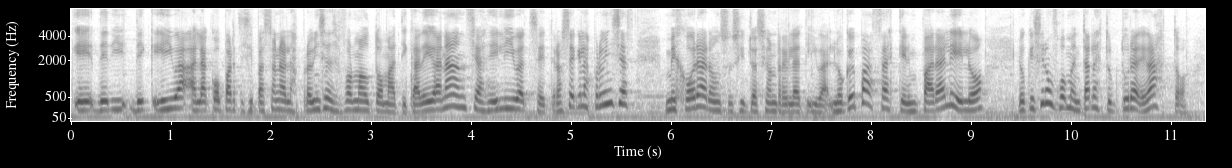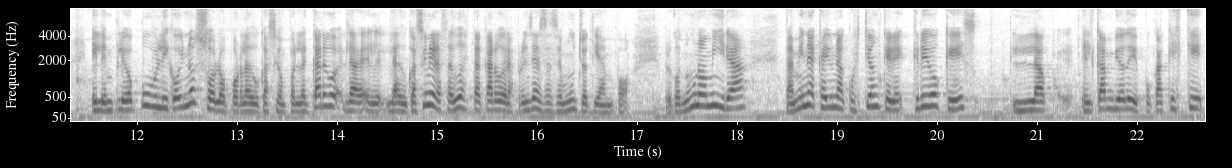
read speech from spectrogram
eh, de, que iba a la coparticipación a las provincias de forma automática, de ganancias, del IVA, etcétera. O sea que las provincias mejoraron su situación relativa. Lo que pasa es que en paralelo lo que hicieron fue aumentar la estructura de gasto, el empleo público, y no solo por la educación, por el cargo, la, educación y la salud está a cargo de las provincias desde hace mucho tiempo. Pero cuando uno mira, también acá hay una cuestión que creo que es el cambio de época, que es que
